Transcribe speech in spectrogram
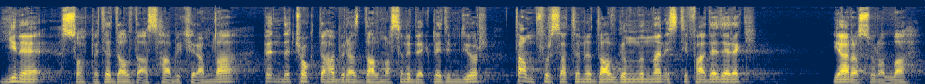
Yine sohbete daldı ashab-ı kiramla. Ben de çok daha biraz dalmasını bekledim diyor. Tam fırsatını dalgınlığından istifade ederek Ya Resulallah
